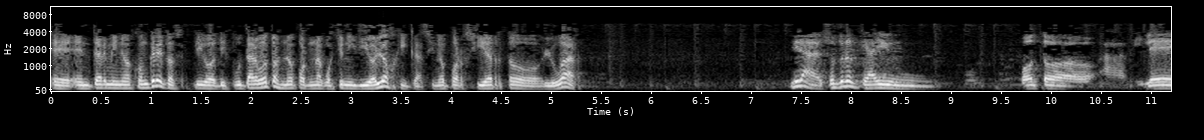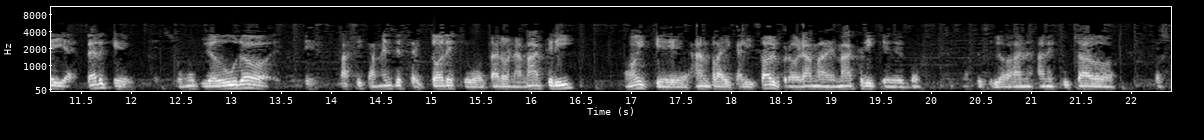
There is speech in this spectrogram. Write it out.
en términos concretos. Digo, disputar votos no por una cuestión ideológica, sino por cierto lugar. Mira, yo creo que hay un voto a Milei y a Esper que su núcleo duro es básicamente sectores que votaron a Macri y que han radicalizado el programa de Macri, que no sé si lo han, escuchado las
